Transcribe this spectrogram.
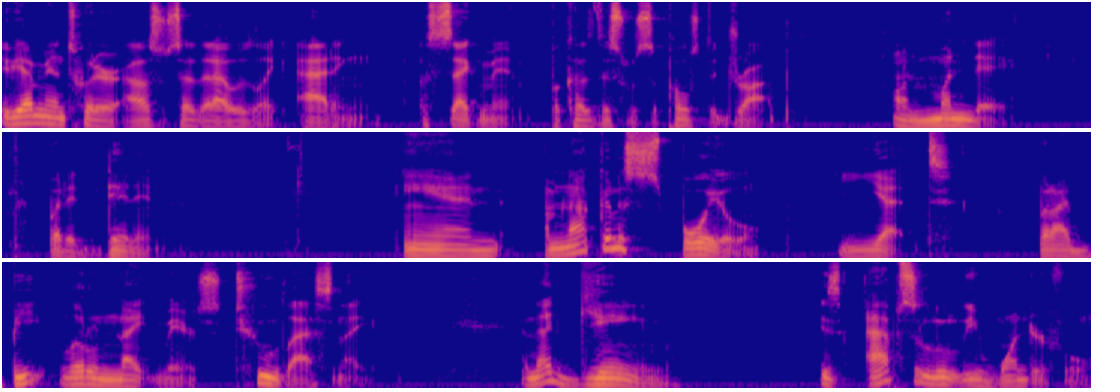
if you have me on Twitter, I also said that I was like adding a segment because this was supposed to drop on Monday, but it didn't. And I'm not gonna spoil yet, but I beat Little Nightmares 2 last night. And that game is absolutely wonderful.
